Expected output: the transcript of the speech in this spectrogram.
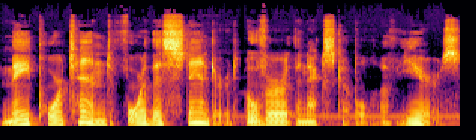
may portend for this standard over the next couple of years.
